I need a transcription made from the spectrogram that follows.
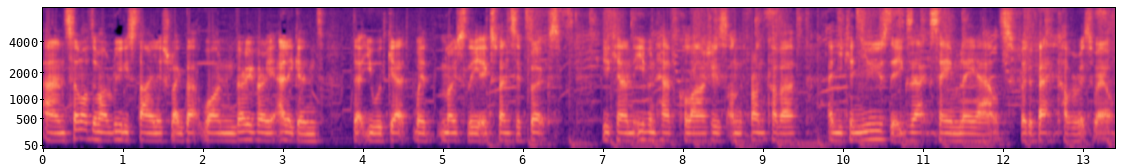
And some of them are really stylish like that one, very very elegant that you would get with mostly expensive books. You can even have collages on the front cover and you can use the exact same layouts for the back cover as well.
